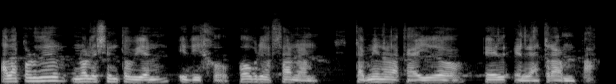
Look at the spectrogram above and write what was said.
Al acorder no le sentó bien y dijo, pobre Ozanam, también ha caído él en la trampa.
